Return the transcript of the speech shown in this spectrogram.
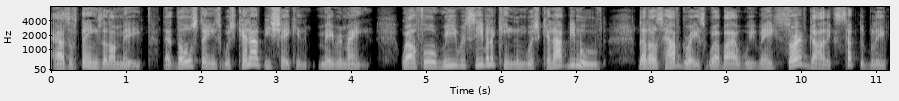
as of things that are made, that those things which cannot be shaken may remain. Wherefore we receiving a kingdom which cannot be moved, let us have grace whereby we may serve God acceptably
